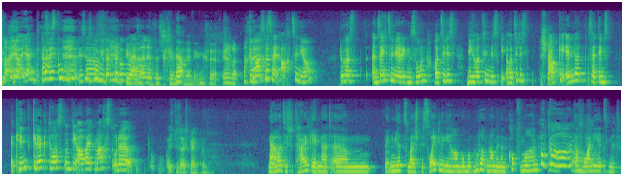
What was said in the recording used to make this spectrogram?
ja, ja, das ist Google. Das ist Google. Dr. Google weiß alles. Das stimmt Ja. allerdings. Ja, irre. Du machst es seit 18 Jahren. Du hast einen 16-jährigen Sohn. Hat sich das, wie hat sich das, hat sich das stark geändert, seitdem du ein Kind gekriegt hast und die Arbeit machst? Oder ist das alles gleich geblieben? Nein, hat sich total geändert. Ähm, wenn wir zum Beispiel Säuglinge haben, wo wir Blutabnahmen am Kopf machen, Oh dann warne ich jetzt mit. Ja,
